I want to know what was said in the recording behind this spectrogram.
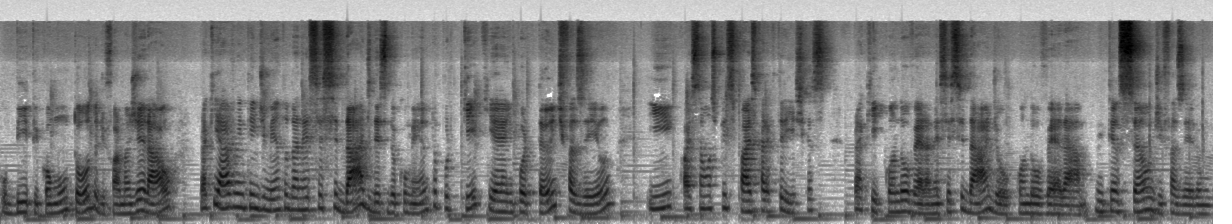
o BIP como um todo, de forma geral, para que haja um entendimento da necessidade desse documento, por que, que é importante fazê-lo e quais são as principais características para que, quando houver a necessidade ou quando houver a intenção de fazer um,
